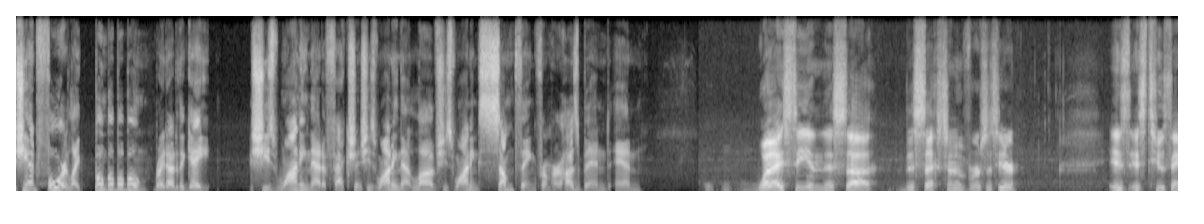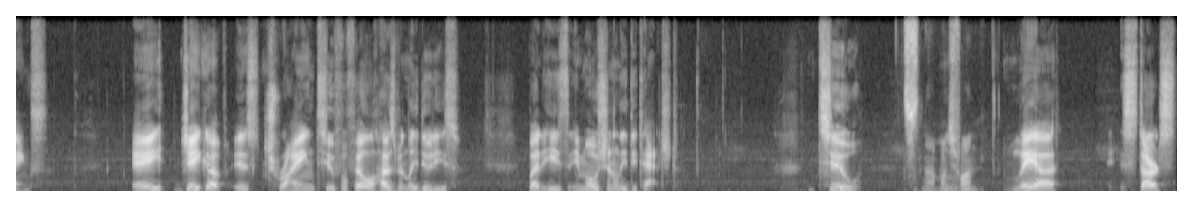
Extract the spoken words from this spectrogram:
she had four, like boom, boom, boom, boom, right out of the gate. She's wanting that affection, she's wanting that love, she's wanting something from her husband, and what I see in this uh, this section of verses here is is two things. A, Jacob is trying to fulfill husbandly duties, but he's emotionally detached. Two, it's not much fun. Leah starts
